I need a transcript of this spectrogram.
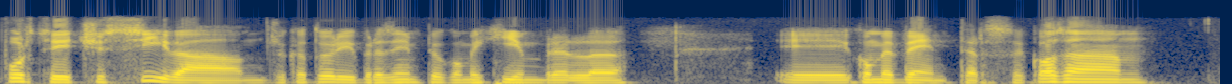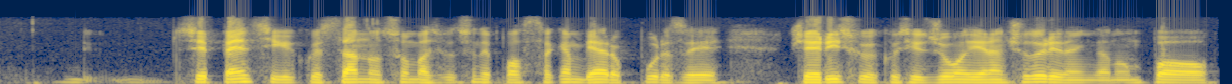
forse eccessiva giocatori per esempio come Kimbrel e come Venters. Cosa se pensi che quest'anno insomma la situazione possa cambiare oppure se c'è il rischio che questi giovani lanciatori vengano un po'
